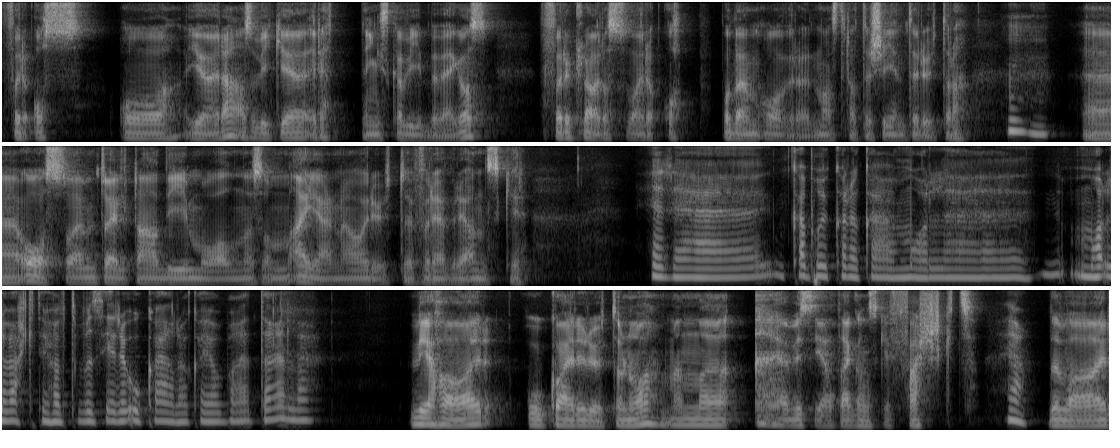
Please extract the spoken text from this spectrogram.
for oss å gjøre? Altså hvilken retning skal vi bevege oss for å klare å svare opp på den overordna strategien til Ruter? da? Mm -hmm. Og også eventuelt da de målene som eierne og Ruter for øvrig ønsker. Er det, hva bruker dere måle, måleverktøy, holdt jeg på å si? Er det OKR dere jobber etter, eller? Vi har OKR i Ruter nå, men eh, jeg vil si at det er ganske ferskt. Ja. Det var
